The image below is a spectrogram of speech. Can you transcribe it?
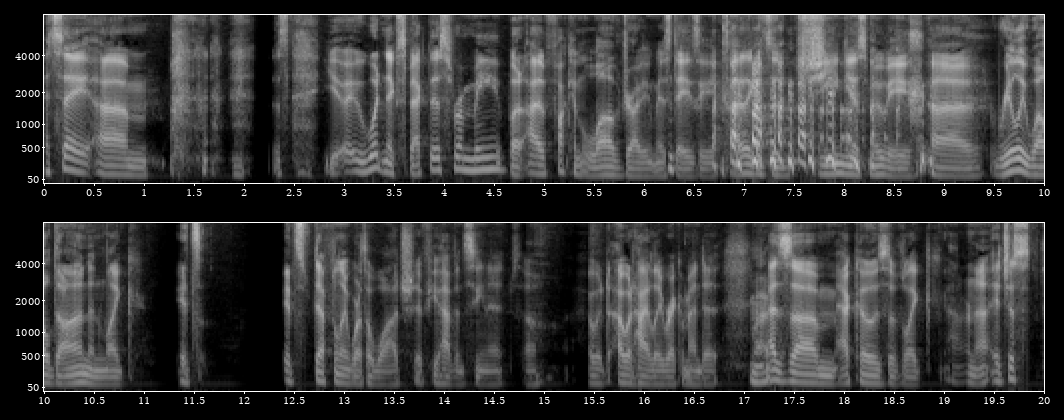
I'd say um, you, you wouldn't expect this from me, but I fucking love Driving Miss Daisy. I think it's a genius movie, uh, really well done, and like it's it's definitely worth a watch if you haven't seen it. So I would I would highly recommend it. Right. Has um, echoes of like I don't know. It just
